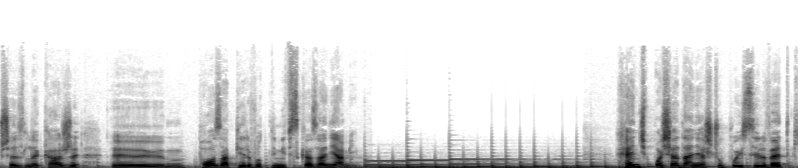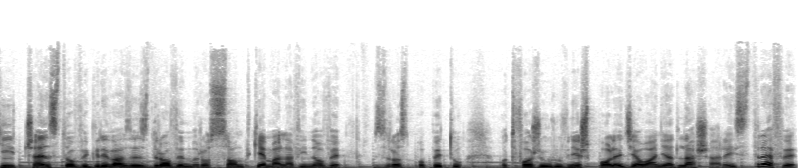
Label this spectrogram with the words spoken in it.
przez lekarzy poza pierwotnymi wskazaniami. Chęć posiadania szczupłej sylwetki często wygrywa ze zdrowym rozsądkiem, a lawinowy wzrost popytu otworzył również pole działania dla szarej strefy,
